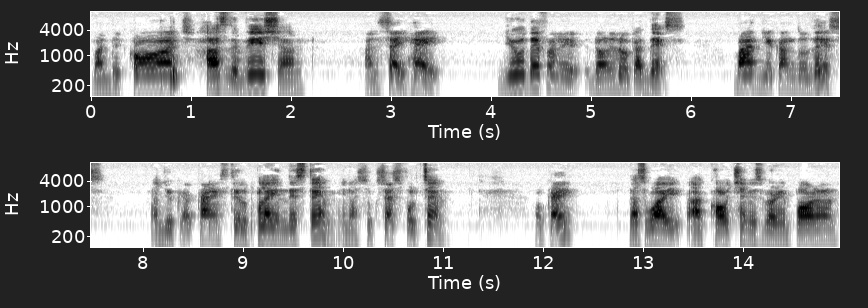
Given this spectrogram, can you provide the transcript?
but the coach has the vision and say, hey, you definitely don't look at this, but you can do this, and you can still play in this team, in a successful team. Okay? That's why uh, coaching is very important.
